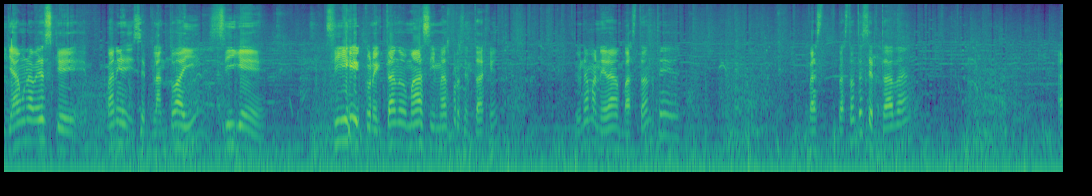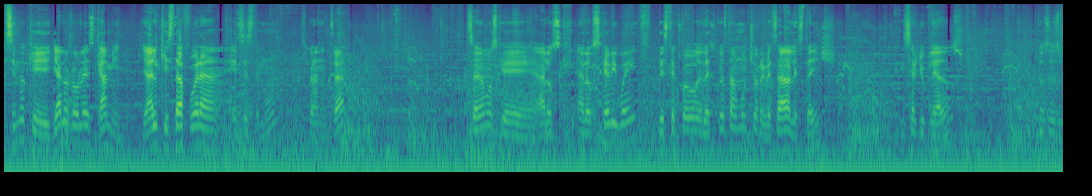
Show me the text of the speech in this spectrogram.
Y ya una vez que Mane se plantó ahí, sigue, sigue conectando más y más porcentaje. De una manera bastante, bastante acertada. Haciendo que ya los roles cambien. Ya el que está afuera es este Moon, esperando entrar. Sabemos que a los, a los heavyweights de este juego les cuesta mucho regresar al stage y ser yucleados. Entonces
